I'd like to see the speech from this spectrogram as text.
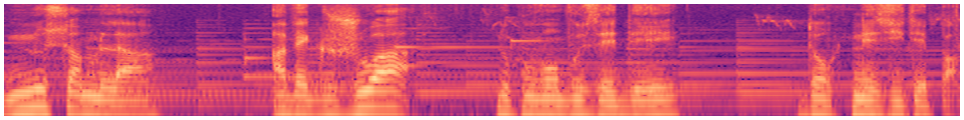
Nous sommes là. Avec joie, nous pouvons vous aider. Donc n'hésitez pas.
